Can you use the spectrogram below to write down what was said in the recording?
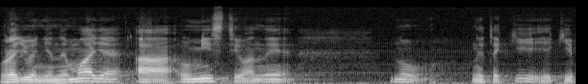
в районі немає, а в місті вони ну, не такі, які б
